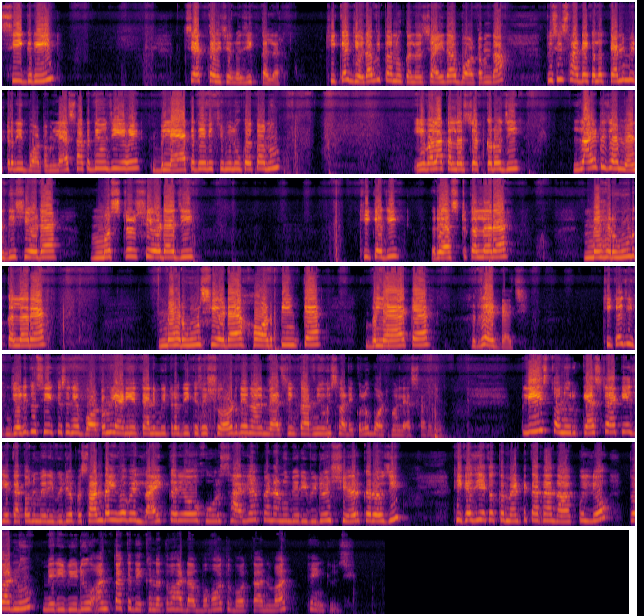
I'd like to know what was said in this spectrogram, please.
ਸੀ ਗ੍ਰੀਨ। ਚੈੱਕ ਕਰੀ ਚਲੋ ਜੀ ਕਲਰ। ਠੀਕ ਹੈ, ਜਿਹੜਾ ਵੀ ਤੁਹਾਨੂੰ ਕਲਰ ਚਾਹੀਦਾ ਬਾਟਮ ਦਾ, ਤੁਸੀਂ ਸਾਡੇ ਕੋਲੋਂ 10 ਮੀਟਰ ਦੀ ਬਾਟਮ ਲੈ ਸਕਦੇ ਹੋ ਜੀ ਇਹ। ਬਲੈਕ ਦੇ ਵਿੱਚ ਮਿਲੂਗਾ ਤੁਹਾਨੂੰ। ਇਹ ਵਾਲਾ ਕਲਰ ਚੈੱਕ ਕਰੋ ਜੀ। ਲਾਈਟ ਜਾਂ ਮਹਿੰਦੀ ਸ਼ੇਡ ਹੈ ਮਸਟਰਡ ਸ਼ੇਡ ਹੈ ਜੀ। ਠੀਕ ਹੈ ਜੀ ਰੈਸਟ ਕਲਰ ਹੈ। ਮਹਿਰੂਨ ਕਲਰ ਹੈ। ਮਹਿਰੂਨ ਸ਼ੇਡ ਹੈ ਹੌਟ ਪਿੰਕ ਹੈ। ਬਲੈਕ ਹੈ। ਰੈੱਡ ਹੈ ਜੀ। ਠੀਕ ਹੈ ਜੀ? ਜਿਹੜੀ ਤੁਸੀਂ ਕਿਸੇ ਨੇ ਬਾਟਮ ਲੈਣੀ ਹੈ 10 ਮੀਟਰ ਦੀ ਕਿਸੇ ਸ਼ਰਟ ਦੇ ਨਾਲ ਮੈਚਿੰਗ ਕਰਨੀ, ਉਹ ਵੀ ਸਾਡੇ ਕੋਲੋਂ ਬਾਟਮਾਂ ਲੈ ਸਕਦੇ ਹੋ। ਪਲੀਜ਼ ਤੁਹਾਨੂੰ ਰਿਕਵੈਸਟ ਹੈ ਕਿ ਜੇਕਰ ਤੁਹਾਨੂੰ ਮੇਰੀ ਵੀਡੀਓ ਪਸੰਦ ਆਈ ਹੋਵੇ ਲਾਈਕ ਕਰਿਓ, ਹੋਰ ਸਾਰੀਆਂ ਭੈਣਾਂ ਨੂੰ ਮੇਰੀ ਵੀਡੀਓ ਸ਼ੇਅਰ ਕਰਿਓ ਜੀ। ਠੀਕ ਹੈ ਜੀ? ਇੱਕ ਕਮੈਂਟ ਕਰਨਾ ਨਾ ਭੁੱਲਿਓ। ਤੁਹਾਨੂੰ ਮੇਰੀ ਵੀਡੀਓ ਅੰਤ ਤੱਕ ਦੇਖਣ ਦਾ ਤੁਹਾਡਾ ਬਹੁਤ ਬਹੁਤ ਧੰਨਵਾਦ। ਥੈਂਕ ਯੂ ਜੀ।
